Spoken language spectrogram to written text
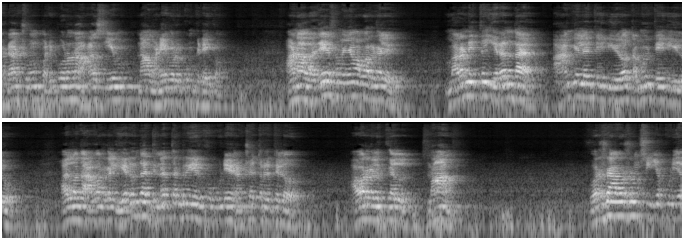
கடாட்சமும் பரிபூர்ண ஆசியும் நாம் அனைவருக்கும் கிடைக்கும். ஆனால் அதே சமயம் அவர்கள் மரணித்து இறந்த ஆங்கில தேதியிலோ தமிழ் தேதியிலோ அல்லது அவர்கள் இறந்த தினத்தன்று இருக்கக்கூடிய நட்சத்திரத்திலோ அவர்களுக்கு நாம் வருஷா வருஷம் செய்யக்கூடிய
